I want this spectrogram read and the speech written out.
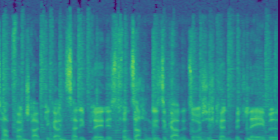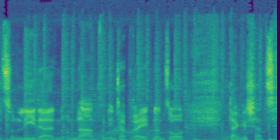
Tapfer und schreibt die ganze Zeit die Playlist von Sachen, die sie gar nicht so richtig kennt, mit Labels und Liedern und Namen von Interpreten und so. Danke, Schatz.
